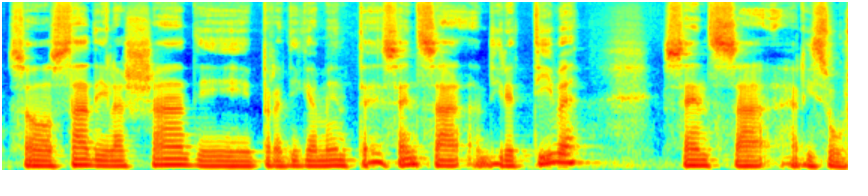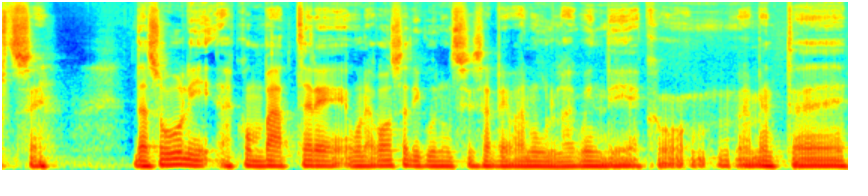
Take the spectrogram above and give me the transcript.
sono stati lasciati praticamente senza direttive, senza risorse da soli a combattere una cosa di cui non si sapeva nulla, quindi ecco, veramente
